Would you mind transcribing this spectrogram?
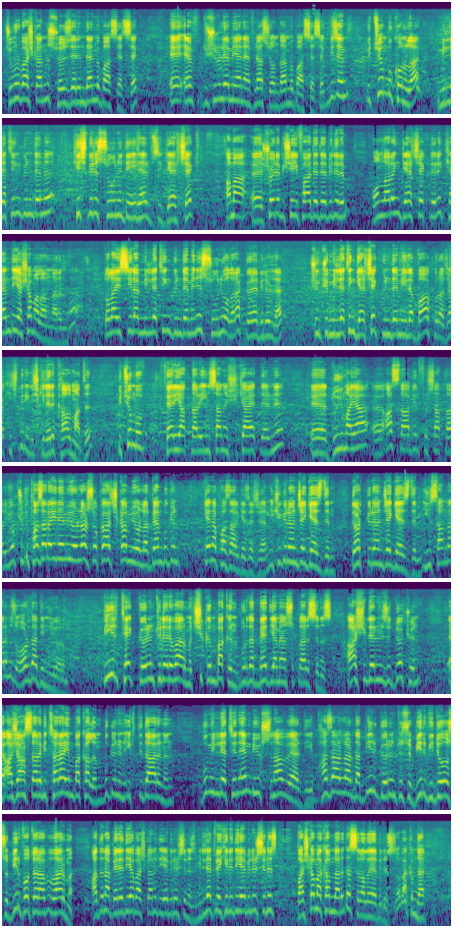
Cumhurbaşkanı'nın sözlerinden mi bahsetsek e, enf- düşürülemeyen enflasyondan mı bahsetsek? Bizim bütün bu konular milletin gündemi hiçbiri suni değil hepsi gerçek. Ama e, şöyle bir şey ifade edebilirim. Onların gerçekleri kendi yaşam alanlarında Dolayısıyla milletin gündemini suni olarak görebilirler. Çünkü milletin gerçek gündemiyle bağ kuracak hiçbir ilişkileri kalmadı. Bütün bu feryatları, insanın şikayetlerini e, duymaya e, asla bir fırsatları yok. Çünkü pazara inemiyorlar, sokağa çıkamıyorlar. Ben bugün gene pazar gezeceğim. İki gün önce gezdim, dört gün önce gezdim. İnsanlarımızı orada dinliyorum. Bir tek görüntüleri var mı? Çıkın bakın burada medya mensuplarısınız. Arşivlerinizi dökün. E, ajansları bir tarayın bakalım. Bugünün iktidarının bu milletin en büyük sınav verdiği pazarlarda bir görüntüsü, bir videosu, bir fotoğrafı var mı? Adına belediye başkanı diyebilirsiniz, milletvekili diyebilirsiniz, başka makamları da sıralayabilirsiniz. O bakımdan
